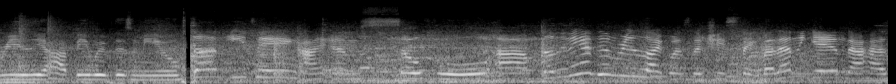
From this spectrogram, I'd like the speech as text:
really happy with this meal. Done eating. I am so full. Um, the only thing I didn't really like was the cheese steak. But then again, that has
